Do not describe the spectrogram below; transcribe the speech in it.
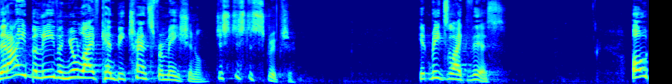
that I believe in your life can be transformational. Just, just a scripture. It reads like this Oh,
